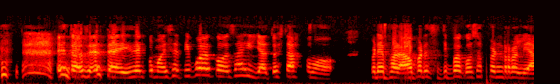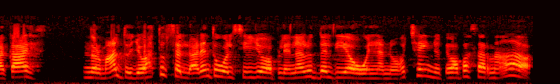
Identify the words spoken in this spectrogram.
Entonces te dicen como ese tipo de cosas y ya tú estás como preparado para ese tipo de cosas, pero en realidad acá es normal. Tú llevas tu celular en tu bolsillo a plena luz del día o en la noche y no te va a pasar nada.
